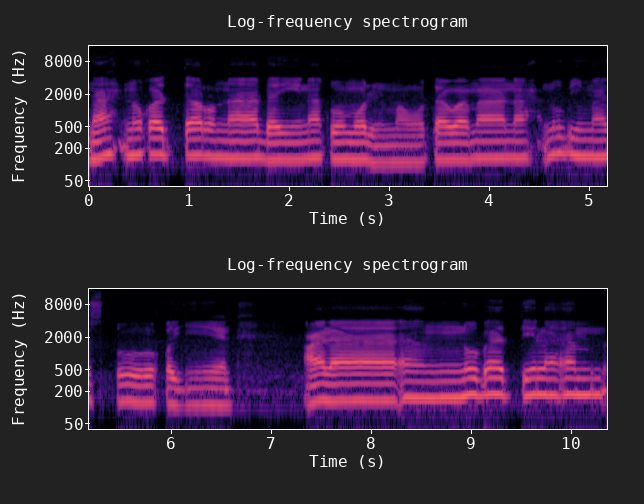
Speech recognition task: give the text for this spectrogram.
نحن قدرنا بينكم الموت وما نحن بمسبوقين. على أن نبدل أم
